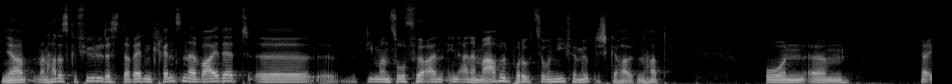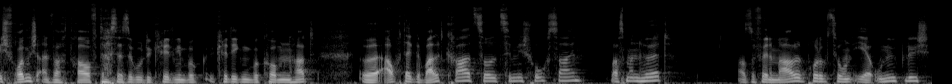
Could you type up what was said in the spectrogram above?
ja, man hat das Gefühl, dass da werden Grenzen erweitert, äh, die man so für ein, in einer Marvel-Produktion nie für möglich gehalten hat. Und ähm, ja, ich freue mich einfach drauf, dass er so gute Kritiken, Kritiken bekommen hat. Äh, auch der Gewaltgrad soll ziemlich hoch sein, was man hört. Also für eine Marvel-Produktion eher unüblich.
